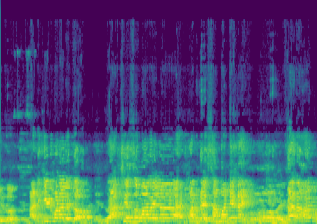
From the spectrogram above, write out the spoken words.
विचार करायला तर आणखीन म्हणाले तर राक्षस मारायला हनुमान काय सामान्य नाही. कारण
